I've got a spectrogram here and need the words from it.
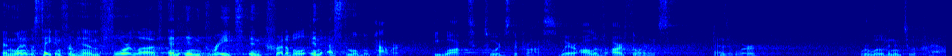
And when it was taken from him for love and in great, incredible, inestimable power, he walked towards the cross, where all of our thorns, as it were, were woven into a crown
